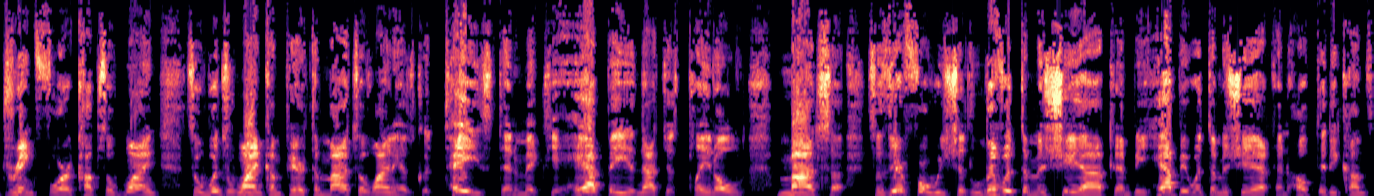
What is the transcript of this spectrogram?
drink four cups of wine. So what's wine compared to matzah? Wine has good taste and it makes you happy and not just plain old matzah. So therefore we should live with the Mashiach and be happy with the Mashiach and hope that he comes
